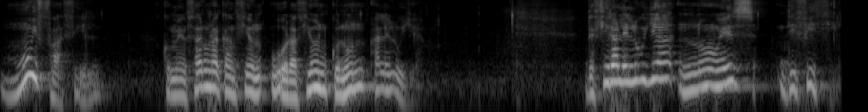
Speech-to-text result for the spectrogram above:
muy fácil, comenzar una canción u oración con un aleluya. Decir aleluya no es difícil.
